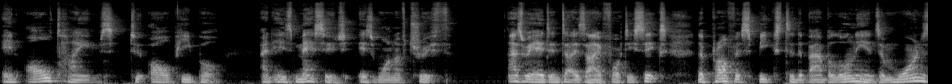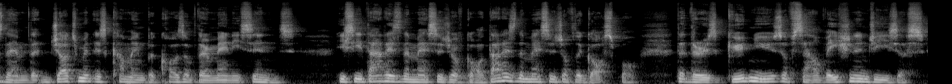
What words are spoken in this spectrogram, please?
in all times to all people, and his message is one of truth. As we head into Isaiah 46, the prophet speaks to the Babylonians and warns them that judgment is coming because of their many sins. You see, that is the message of God. That is the message of the gospel, that there is good news of salvation in Jesus,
